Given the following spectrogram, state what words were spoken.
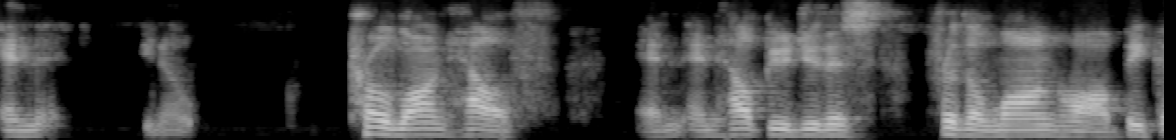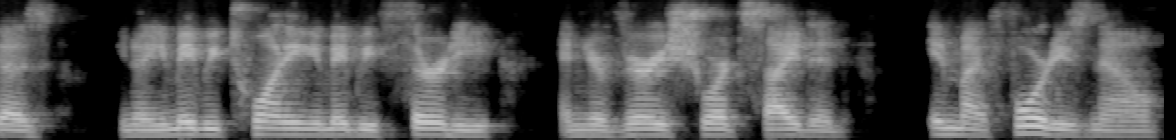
and you know prolong health and and help you do this for the long haul because you know you may be 20 you may be 30 and you're very short sighted in my 40s now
